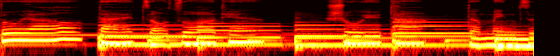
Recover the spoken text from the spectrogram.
不要带走昨天属于他的名字。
